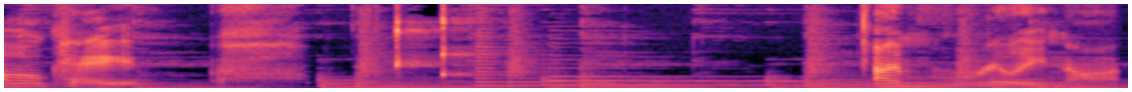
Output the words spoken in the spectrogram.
Okay. I'm really not.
